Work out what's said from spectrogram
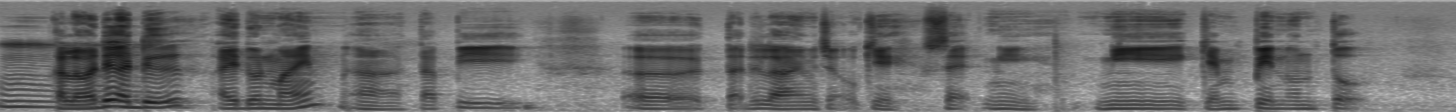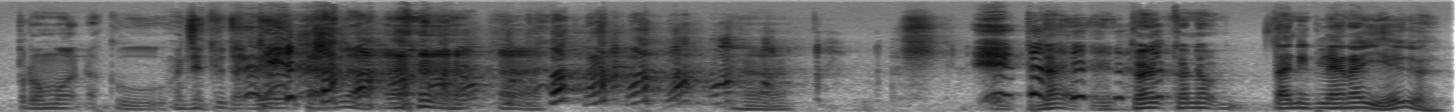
Hmm. Kalau ada ada I don't mind. Uh, tapi uh, tak adalah I macam okay set ni ni campaign untuk promote aku. Macam tu tak ada tak adalah. nak, kau, kau nak tani pilihan raya ke?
